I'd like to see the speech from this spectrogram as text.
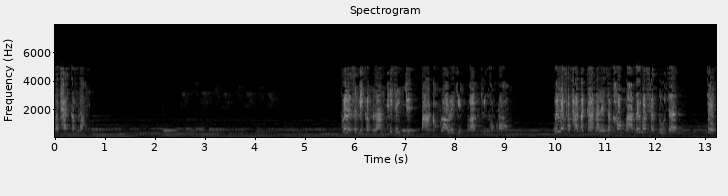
ประทานกำลัง เพื่อเราจะมีกำลังที่จะหยุดปากของเราและหยุดความคิดของเรา ไม่ว่าสถานการณ์อะไรจะเข้ามา ไม่ว่าศัตรูจะโจม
